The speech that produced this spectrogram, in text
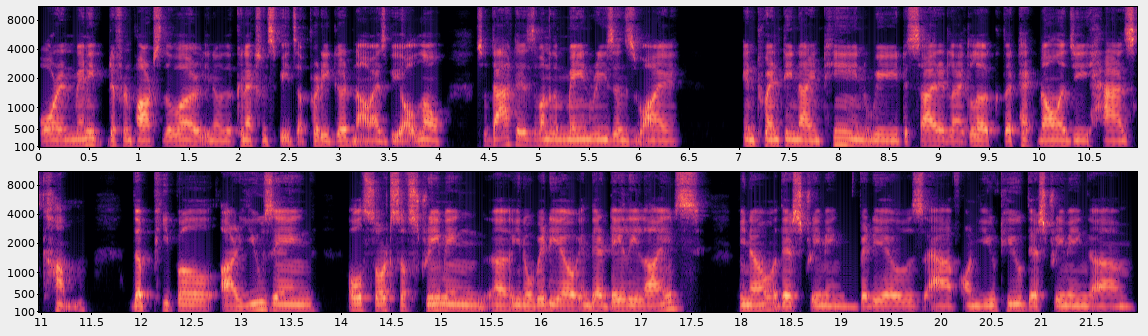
or in many different parts of the world, you know, the connection speeds are pretty good now, as we all know. So that is one of the main reasons why in 2019 we decided like look the technology has come. The people are using all sorts of streaming uh, you know video in their daily lives. You know they're streaming videos uh, on youtube. They're streaming um,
